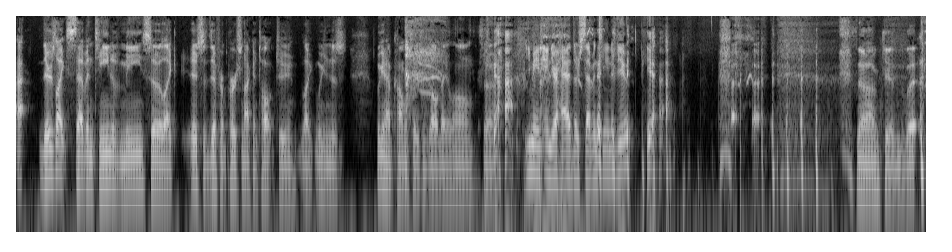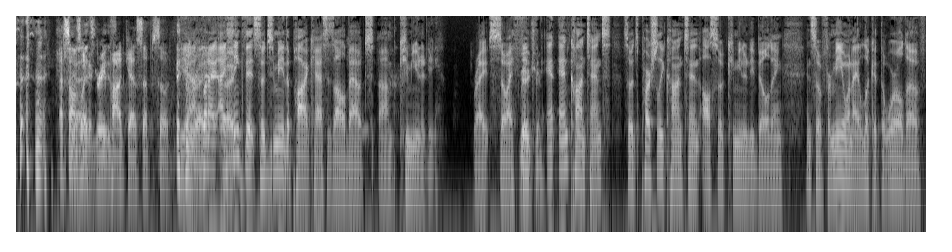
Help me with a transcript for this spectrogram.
I, there's like 17 of me, so like it's a different person I can talk to. Like we can just we can have conversations all day long. So you mean in your head there's 17 of you? yeah. no, I'm kidding. But that sounds Yeah, like a great podcast episode. Yeah, Right, but I, I think that so to me the podcast is all about um, community, right? So I think and, and content. So it's partially content, also community building. And so for me, when I look at the world of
